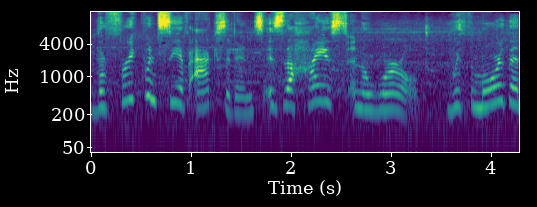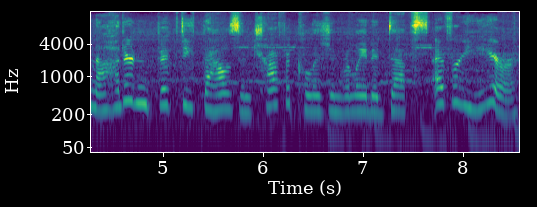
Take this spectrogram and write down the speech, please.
The frequency of accidents is the highest in the world, with more than 150,000 traffic collision related deaths every year.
